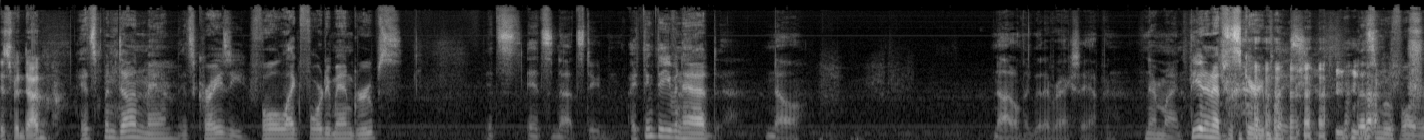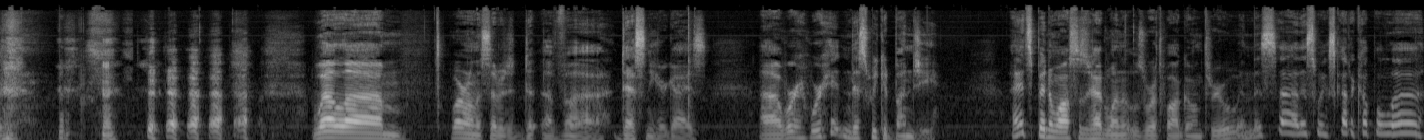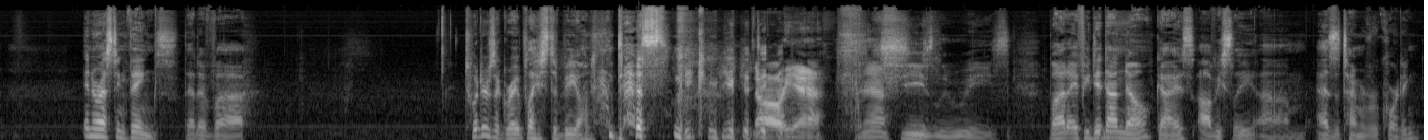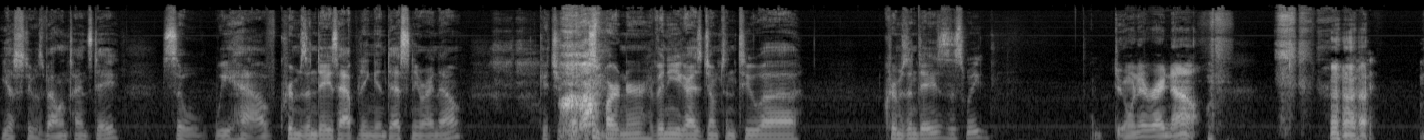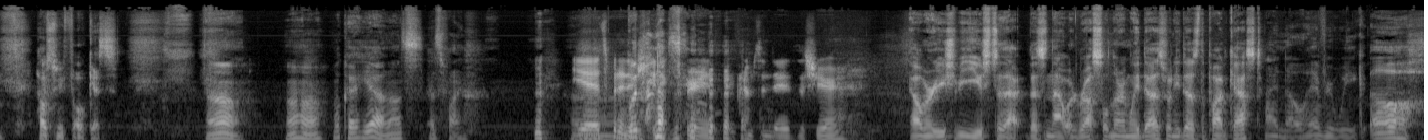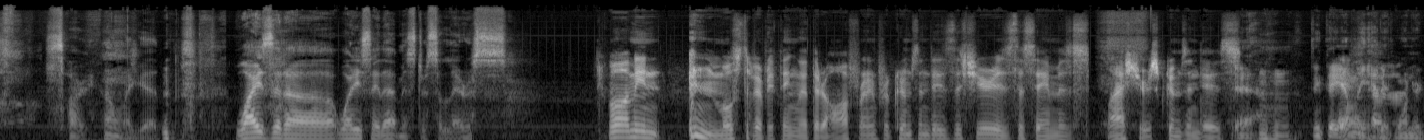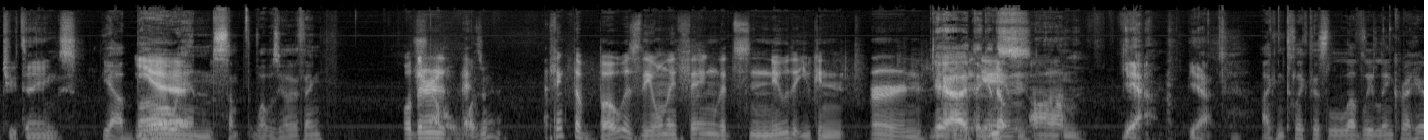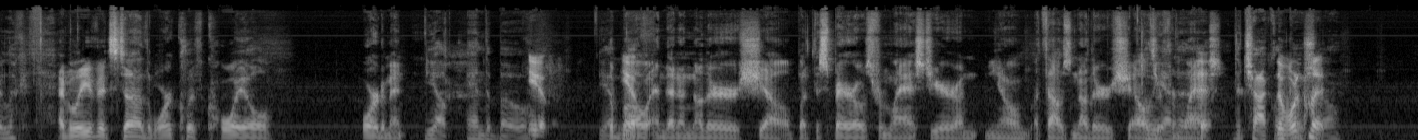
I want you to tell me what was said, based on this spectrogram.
It's been done. It's been done, man. It's crazy. Full like forty man groups. It's it's nuts, dude. I think they even had no. No, I don't think that ever actually happened. Never mind. The internet's a scary place. Let's move forward. well, um, we're on the subject of, uh, Destiny here, guys. Uh, we're we're hitting this week at Bungie. It's been a while since we had one that was worthwhile going through, and this uh, this week's got a couple uh, interesting things that have. Uh, Twitter's a great place to be on Destiny community. Oh yeah, yeah. Jeez Louise. But if you did not know, guys, obviously, um, as the time of recording, yesterday was Valentine's Day. So we have Crimson Days happening in Destiny right now. Get your Douglas partner. Have any of you guys jumped into uh, Crimson Days this week? I'm doing it right now. Helps me focus. Oh, uh huh. Okay, yeah, no, that's that's fine. Yeah, it's been an interesting experience at Crimson Days this year. Elmer, you should be used to that. Isn't that what Russell normally does when he does the podcast? I know every week. Oh, sorry. Oh my god. Why is it? Uh, why do you say that, Mister Solaris? Well, I mean, most of everything that they're offering for Crimson Days this year is the same as last year's Crimson Days. Yeah, Mm-hmm. I think they And, only uh, added one or two things. Yeah, a bow Yeah. and some. What was the other thing? Well, there, Shovel, wasn't it? I think the bow is the only thing that's new that you can earn. Yeah, I think game. it's- Um, yeah, yeah. I can click this lovely link right here. Look. I believe it's uh, the Warcliffe coil ornament, Yep, and the bow. Yep. Yep. the bow, and then another shell. But the sparrows from last year, and you know, a thousand other shells Oh, are from the- last. The chocolate. The bow Warcliffe- shell.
